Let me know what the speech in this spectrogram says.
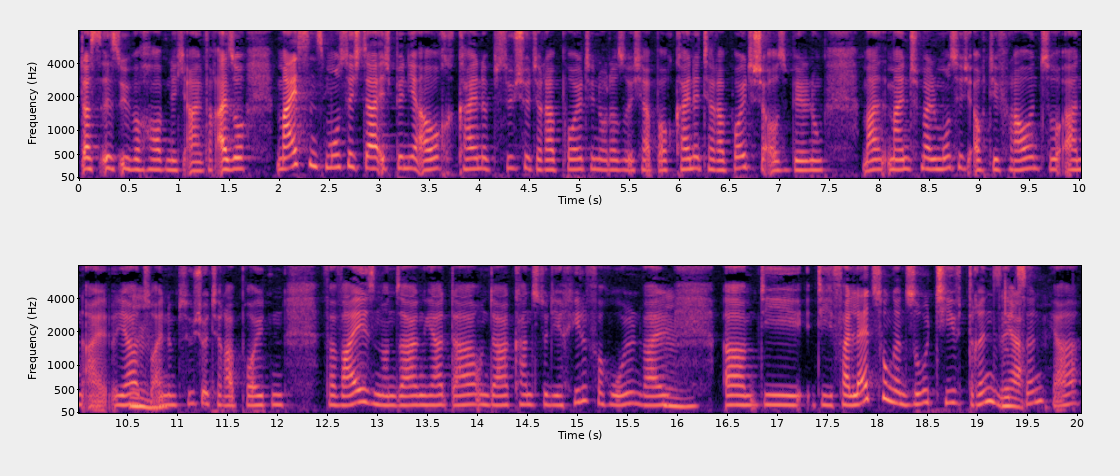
das ist überhaupt nicht einfach. Also meistens muss ich da, ich bin ja auch keine Psychotherapeutin oder so, ich habe auch keine therapeutische Ausbildung. Ma manchmal muss ich auch die Frauen zu, an, ja, zu einem Psychotherapeuten verweisen und sagen, ja, da und da kannst du dir Hilfe holen, weil ähm, die, die Verletzungen so tief drin sitzen, ja,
